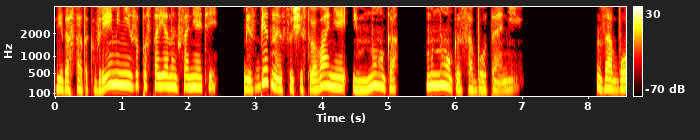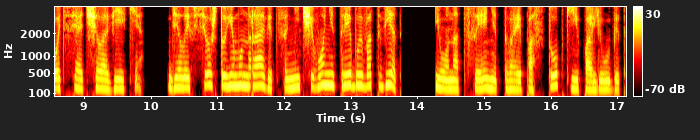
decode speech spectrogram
недостаток времени из-за постоянных занятий, безбедное существование и много, много заботы о ней. Заботься о человеке, делай все, что ему нравится, ничего не требуй в ответ, и он оценит твои поступки и полюбит.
